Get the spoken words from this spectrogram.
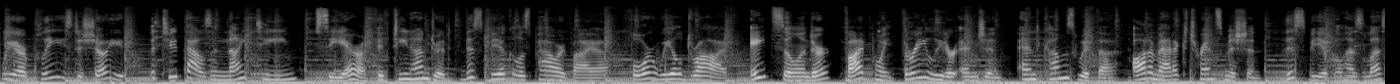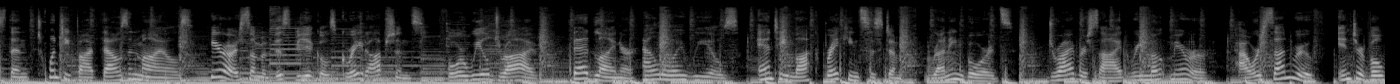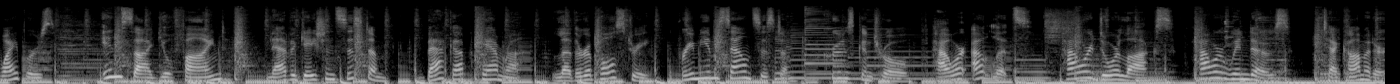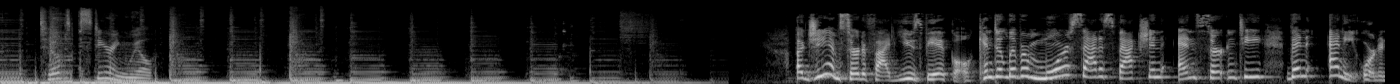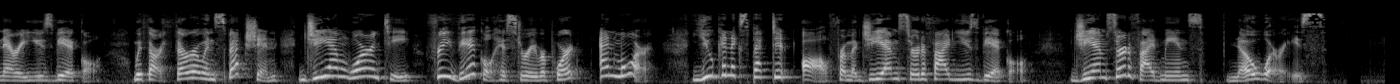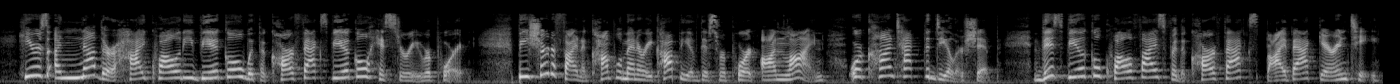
We are pleased to show you the 2019 Sierra 1500. This vehicle is powered by a four-wheel drive, eight-cylinder, 5.3-liter engine, and comes with a automatic transmission. This vehicle has less than 25,000 miles. Here are some of this vehicle's great options. Four-wheel drive, bed liner, alloy wheels, anti-lock braking system, running boards, driver side remote mirror, power sunroof, interval wipers. Inside you'll find navigation system, backup camera, leather upholstery, premium sound system, cruise control, power outlets, power door locks, power windows, tachometer, tilt steering wheel, A GM certified used vehicle can deliver more satisfaction and certainty than any ordinary used vehicle. With our thorough inspection, GM warranty, free vehicle history report, and more. You can expect it all from a GM certified used vehicle. GM certified means no worries. Here's another high quality vehicle with a Carfax vehicle history report. Be sure to find a complimentary copy of this report online or contact the dealership. This vehicle qualifies for the Carfax buyback guarantee.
